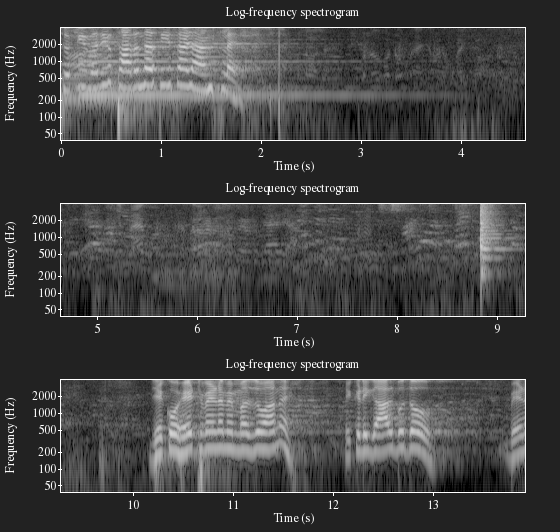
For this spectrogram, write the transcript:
छोकी वरी उथारंदासीं असां डांस लाइ। जेको हेठि वेहण में मज़ो आहे न, हिकिड़ी ॻाल्हि ॿुधो। भेण,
